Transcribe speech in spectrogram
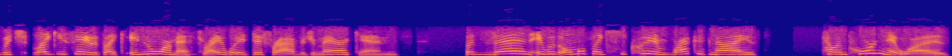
which, like you say, was like enormous, right? What it did for average Americans. But then it was almost like he couldn't recognize how important it was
